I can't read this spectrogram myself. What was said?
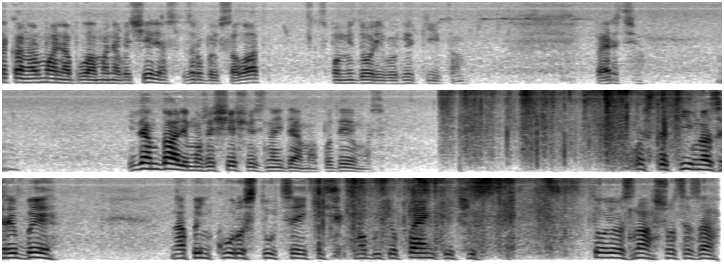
така нормальна була в мене вечеря. Зробив салат з помідорів, огірків, там, перцю. Ну, Йдемо далі, може ще щось знайдемо, подивимось. Ось такі в нас гриби на пеньку ростуть. Це якісь, мабуть, опеньки чи хто його зна, що це за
